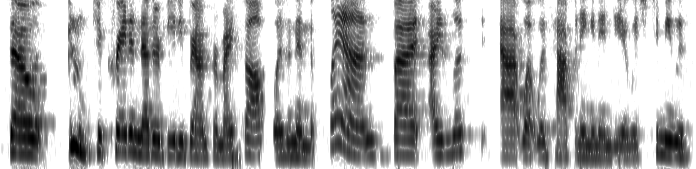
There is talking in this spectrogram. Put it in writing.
So to create another beauty brand for myself wasn't in the plans, but I looked at what was happening in India, which to me was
